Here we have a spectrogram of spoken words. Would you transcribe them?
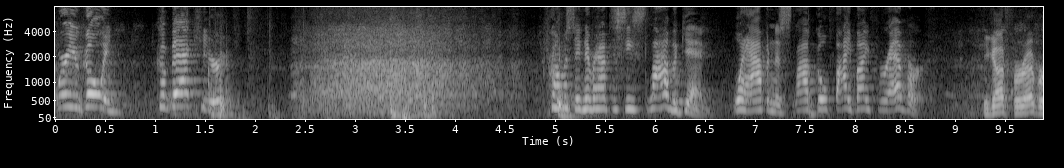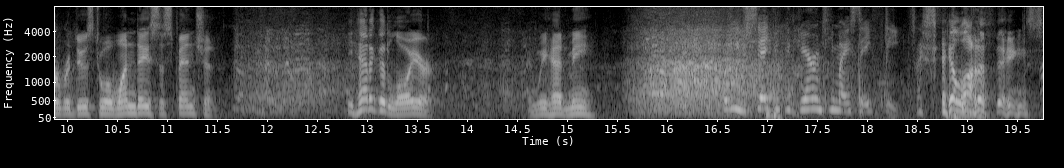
Where are you going? Come back here. I promised I'd never have to see Slab again. What happened to Slab go bye-bye forever? He got forever reduced to a one day suspension. He had a good lawyer, and we had me. But you said you could guarantee my safety. I say a lot of things.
